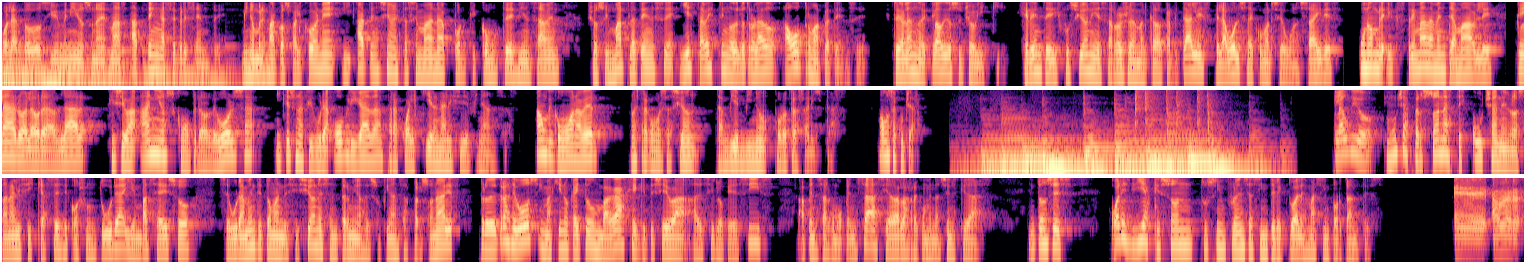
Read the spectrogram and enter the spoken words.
Hola a todos y bienvenidos una vez más a Téngase Presente. Mi nombre es Marcos Falcone y atención esta semana porque como ustedes bien saben, yo soy marplatense y esta vez tengo del otro lado a otro marplatense. Estoy hablando de Claudio Suchovicki, gerente de difusión y desarrollo de mercado de capitales de la Bolsa de Comercio de Buenos Aires, un hombre extremadamente amable, claro a la hora de hablar, que lleva años como operador de bolsa y que es una figura obligada para cualquier análisis de finanzas. Aunque como van a ver, nuestra conversación también vino por otras aristas. Vamos a escuchar. Claudio, muchas personas te escuchan en los análisis que haces de coyuntura y en base a eso seguramente toman decisiones en términos de sus finanzas personales, pero detrás de vos imagino que hay todo un bagaje que te lleva a decir lo que decís, a pensar como pensás y a dar las recomendaciones que das. Entonces, ¿cuáles dirías que son tus influencias intelectuales más importantes? Eh, a ver,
